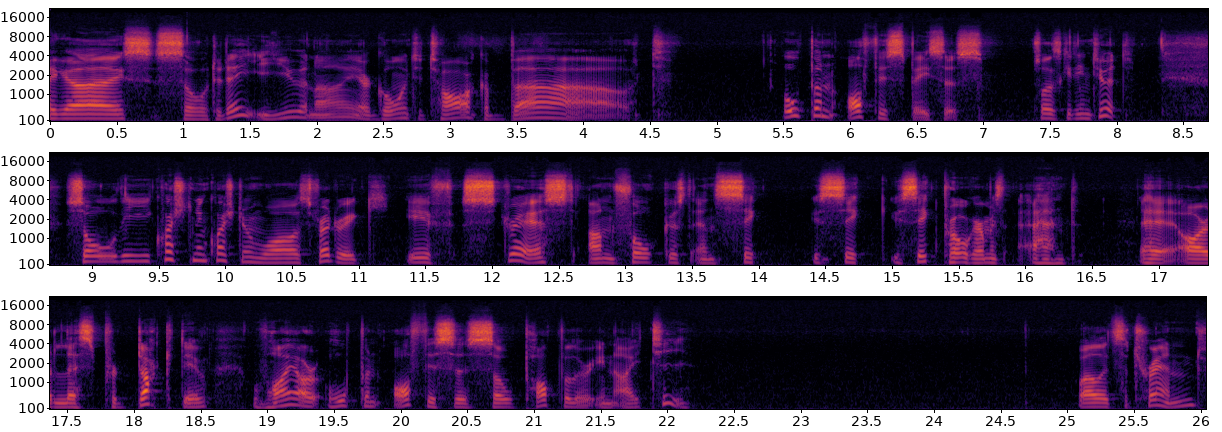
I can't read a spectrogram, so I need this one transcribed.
Hey guys, so today you and I are going to talk about open office spaces. So let's get into it. So the question in question was, Frederick, if stressed, unfocused, and sick sick sick programmers and uh, are less productive, why are open offices so popular in IT? Well, it's a trend,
